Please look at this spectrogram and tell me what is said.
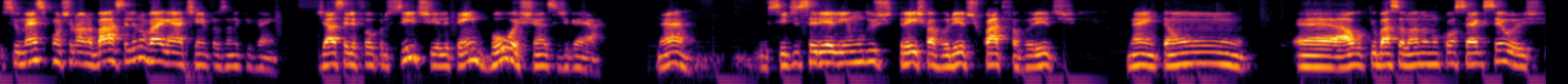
se o Messi continuar no Barça, ele não vai ganhar Champions ano que vem. Já se ele for para o City, ele tem boas chances de ganhar, né? O City seria ali um dos três favoritos, quatro favoritos, né? Então, é algo que o Barcelona não consegue ser hoje.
